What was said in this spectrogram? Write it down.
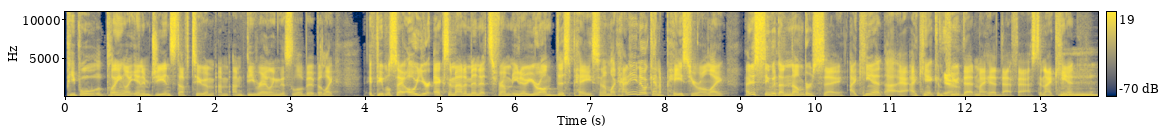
people playing like NMG and stuff too. I'm, I'm, I'm derailing this a little bit, but like if people say, "Oh, you're X amount of minutes from you know you're on this pace," and I'm like, "How do you know what kind of pace you're on?" Like I just see what the mm-hmm. numbers say. I can't I, I can't compute yeah. that in my head that fast, and I can't. Mm.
